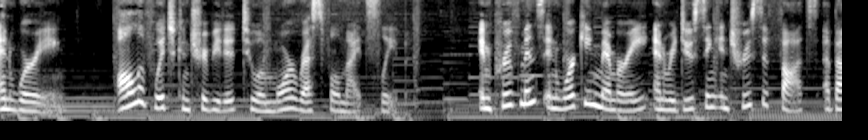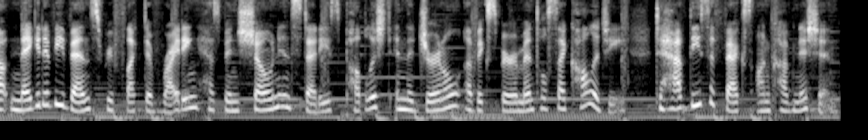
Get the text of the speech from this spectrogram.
and worrying, all of which contributed to a more restful night's sleep. Improvements in working memory and reducing intrusive thoughts about negative events reflective writing has been shown in studies published in the Journal of Experimental Psychology to have these effects on cognition.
